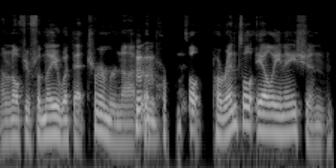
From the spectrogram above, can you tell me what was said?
I don't know if you're familiar with that term or not, Mm-mm. but parental, parental alienation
